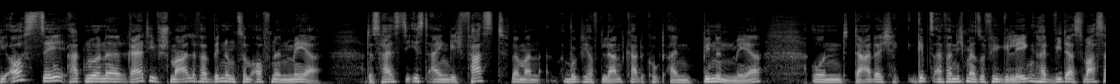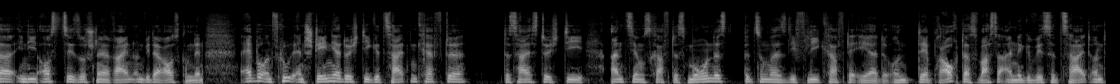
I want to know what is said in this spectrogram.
Die Ostsee hat nur eine relativ schmale Verbindung zum offenen Meer. Das heißt, sie ist eigentlich fast, wenn man wirklich auf die Landkarte guckt, ein Binnenmeer und dadurch gibt es einfach nicht mehr so viel Gelegenheit, wie das Wasser in die Ostsee so schnell rein und wieder rauskommt. Denn Ebbe und Flut entstehen ja durch die Gezeitenkräfte das heißt durch die Anziehungskraft des Mondes bzw. die Fliehkraft der Erde. Und der braucht das Wasser eine gewisse Zeit. Und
